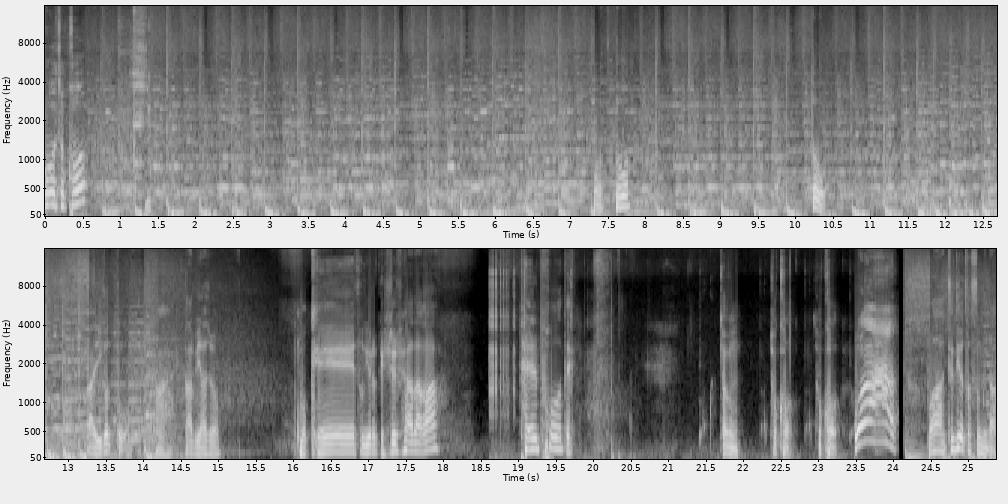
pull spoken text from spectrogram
오 좋고 씨. 뭐또 또. 아, 이것도. 아, 까비하죠. 뭐, 계속 이렇게 실패하다가, 텔포덱. 적응. 조커. 조커. 와! 와, 드디어 쳤습니다.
